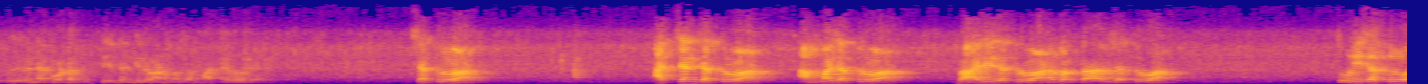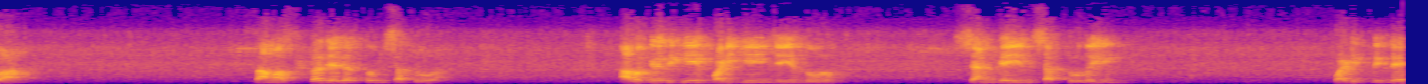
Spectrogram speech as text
കൊതുക് പിന്നെ പോണ്ട കുത്തിയിട്ടെങ്കിലുമാണ് നോക്കാം. മറ്റേതൊക്കെ ശത്രുവാണ് അച്ഛൻ ശത്രുവാണ് അമ്മ ശത്രുവാണ് ഭാര്യ ശത്രുവാണ്. ഭർത്താവ് ശത്രുവാണ് തുണി ശത്രുവാണ് സമസ്ത ജഗത്തും ശത്രുവാണ് അപഗ്രഥിക്കുകയും പഠിക്കുകയും ചെയ്യും തോറും ശങ്കയും ശത്രുതയും പഠിപ്പിന്റെ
